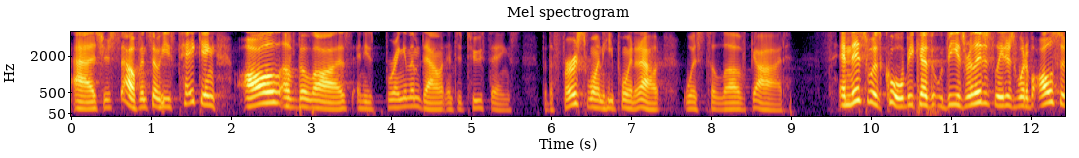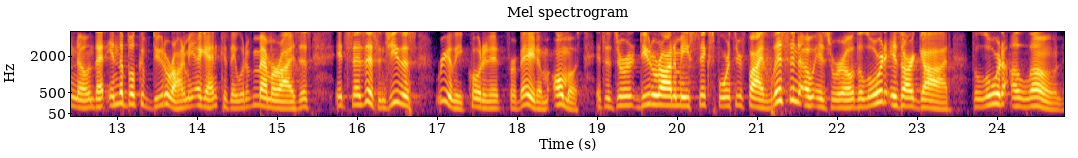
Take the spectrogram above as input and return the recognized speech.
as yourself. And so he's taking all of the laws and he's bringing them down into two things. But the first one he pointed out was to love God and this was cool because these religious leaders would have also known that in the book of Deuteronomy, again, because they would have memorized this, it says this, and Jesus really quoted it verbatim, almost. It says Deuteronomy 6, 4 through 5. Listen, O Israel, the Lord is our God, the Lord alone.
